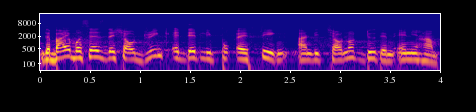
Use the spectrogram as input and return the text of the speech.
The Bible says they shall drink a deadly po- a thing and it shall not do them any harm.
